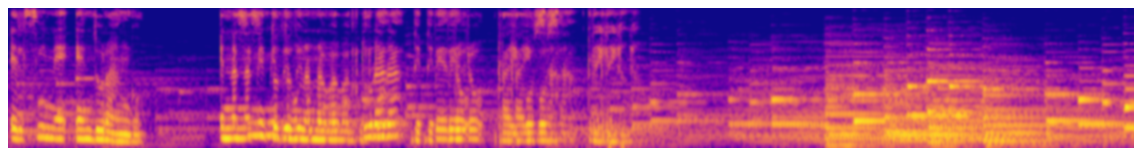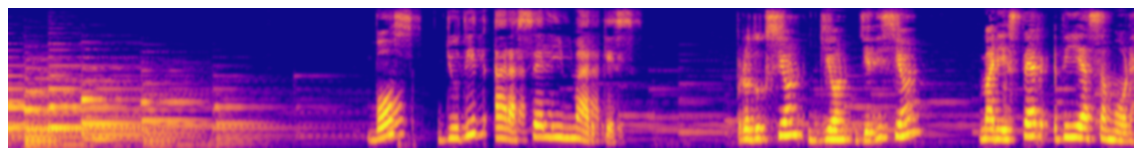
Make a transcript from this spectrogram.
El Cine en Durango. El nacimiento de una nueva cultura de Pedro Raigosa Reina. Voz Judith Araceli Márquez. Producción, guion y edición Mariester Díaz Zamora.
